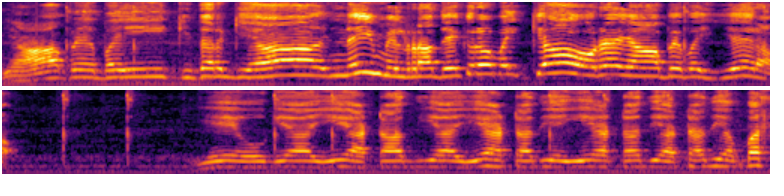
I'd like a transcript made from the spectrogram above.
यहाँ पे भाई किधर गया? नहीं मिल रहा। देख रहे हो भाई, क्या हो रहा है यहाँ पे भाई? ये रहा। ये हो गया, ये हटा दिया, ये हटा दिया, ये हटा दिया हटा दिया। बस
